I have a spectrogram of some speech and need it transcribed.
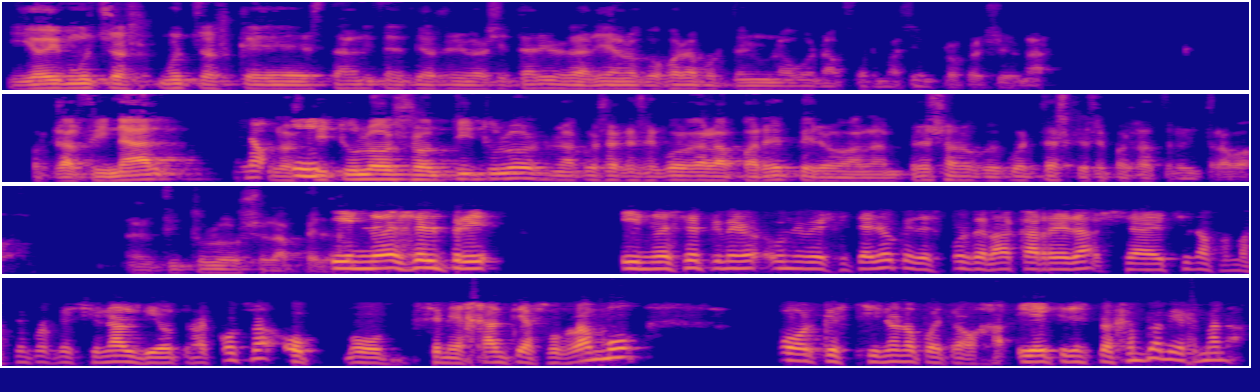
Y hoy muchos, muchos que están licenciados universitarios harían lo que fuera por tener una buena formación profesional. Porque al final los títulos son títulos, una cosa que se cuelga a la pared, pero a la empresa lo que cuenta es que sepas hacer el trabajo. El título se la pela. Y no es el, y no es el primer universitario que después de la carrera se ha hecho una formación profesional de otra cosa o, semejante a su ramo, porque si no, no puede trabajar. Y ahí tienes, por ejemplo, a mi hermana.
